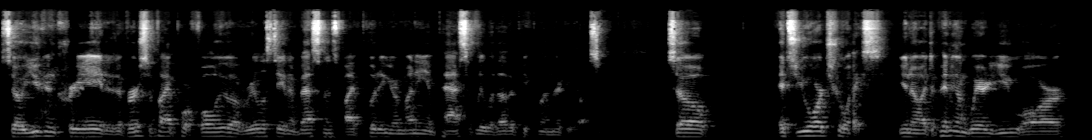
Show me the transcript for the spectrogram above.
So you can create a diversified portfolio of real estate investments by putting your money in passively with other people in their deals. So it's your choice. You know, depending on where you are,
